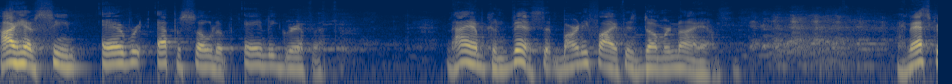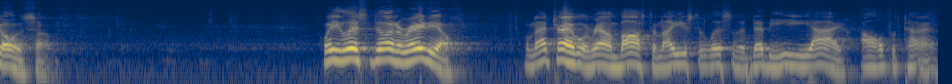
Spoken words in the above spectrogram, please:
I have seen every episode of Andy Griffith. And I am convinced that Barney Fife is dumber than I am. And that's going some. What do you listen to on the radio? When I travel around Boston, I used to listen to WEEI all the time.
